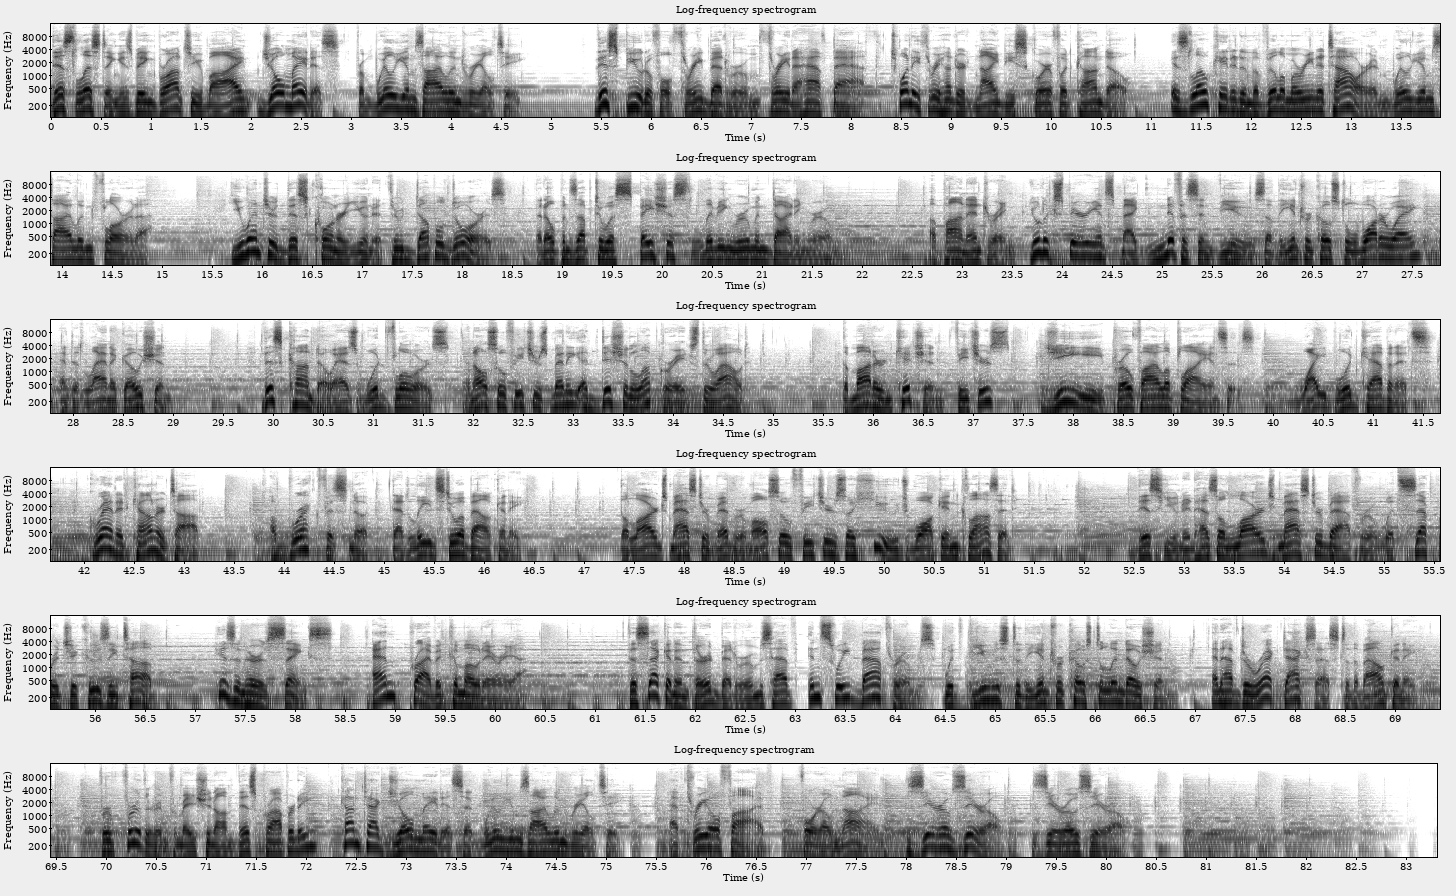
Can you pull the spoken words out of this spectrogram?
This listing is being brought to you by Joel Matus from Williams Island Realty. This beautiful three bedroom, three and a half bath, 2,390 square foot condo is located in the Villa Marina Tower in Williams Island, Florida. You entered this corner unit through double doors that opens up to a spacious living room and dining room. Upon entering, you'll experience magnificent views of the Intracoastal Waterway and Atlantic Ocean. This condo has wood floors and also features many additional upgrades throughout. The modern kitchen features GE profile appliances, white wood cabinets, granite countertop, a breakfast nook that leads to a balcony. The large master bedroom also features a huge walk-in closet. This unit has a large master bathroom with separate jacuzzi tub, his and hers sinks, and private commode area. The second and third bedrooms have ensuite bathrooms with views to the intracoastal and ocean and have direct access to the balcony. For further information on this property, contact Joel Matus at Williams Island Realty at 305 409 0000.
